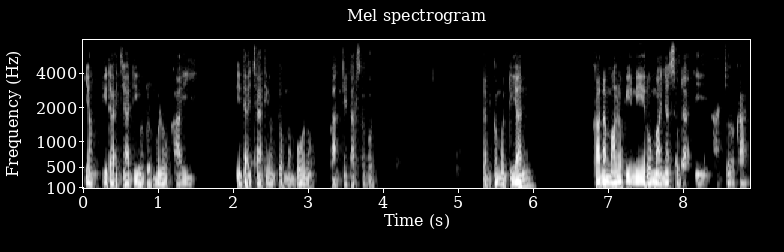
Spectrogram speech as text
yang tidak jadi untuk melukai, tidak jadi untuk membunuh banting tersebut. Dan kemudian karena makhluk ini rumahnya sudah dihancurkan,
